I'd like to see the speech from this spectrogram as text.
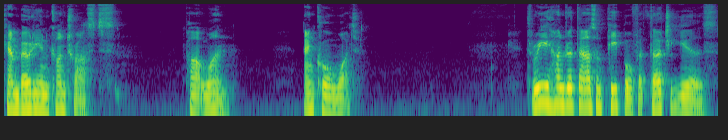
Cambodian Contrasts. Part 1 Angkor Wat. 300,000 people for 30 years,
